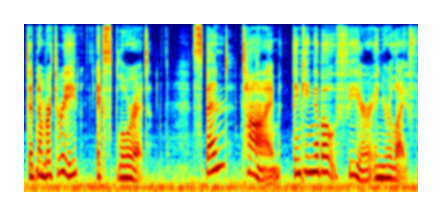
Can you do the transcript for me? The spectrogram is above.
Tip number three explore it. Spend time thinking about fear in your life.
